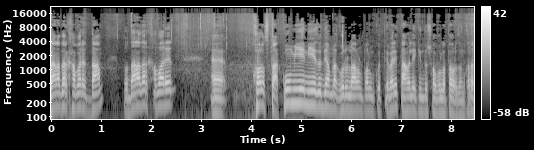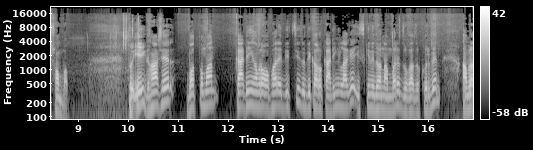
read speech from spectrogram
দানাদার খাবারের দাম তো দানাদার খাবারের খরচটা কমিয়ে নিয়ে যদি আমরা গরু লালন পালন করতে পারি, তাহলে কিন্তু সফলতা অর্জন করা সম্ভব। তো এই ঘাসের বর্তমান কাটিং আমরা অফারে দিচ্ছি। যদি কারও কাটিং লাগে, স্ক্রিনে দেওয়া নাম্বারে যোগাযোগ করবেন। আমরা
